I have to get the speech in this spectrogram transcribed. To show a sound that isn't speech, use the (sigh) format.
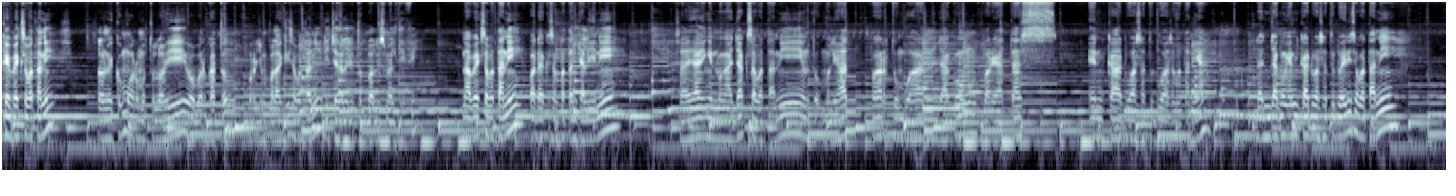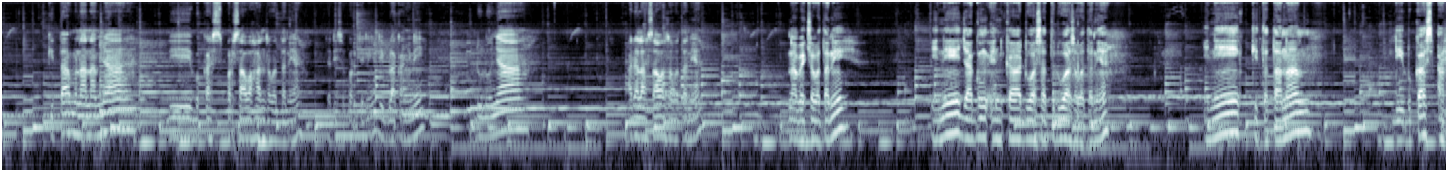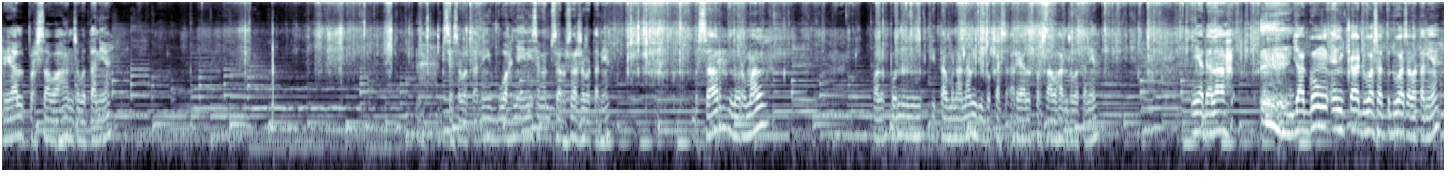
Oke baik sahabat tani. Assalamualaikum warahmatullahi wabarakatuh. Berjumpa lagi sahabat tani di channel youtube Lalu Ismail TV Nah baik sahabat tani pada kesempatan kali ini Saya ingin mengajak sahabat tani untuk melihat pertumbuhan jagung varietas NK212 sahabat tani ya. Dan jagung NK212 ini sahabat tani Kita menanamnya di bekas persawahan sahabat tani ya. Jadi seperti ini di belakang ini. Dulunya adalah sawah sahabat tani ya. Nah baik sahabat tani Ini jagung NK212 sahabat tani ya. Ini kita tanam Di bekas areal persawahan sahabat tani ya. Bisa sahabat tani buahnya ini sangat besar-besar sahabat tani ya. Besar, normal. Walaupun kita menanam di bekas areal persawahan tani ya ini adalah (clears throat) jagung NK212 sahabat tani ya.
